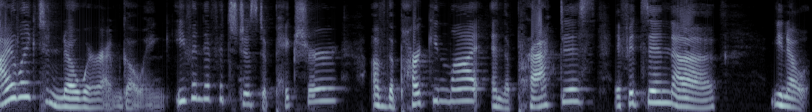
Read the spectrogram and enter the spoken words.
I like to know where I'm going, even if it's just a picture of the parking lot and the practice. If it's in, uh, you know,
